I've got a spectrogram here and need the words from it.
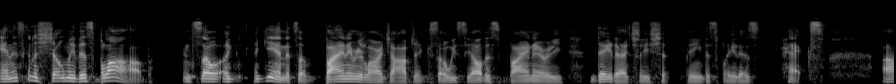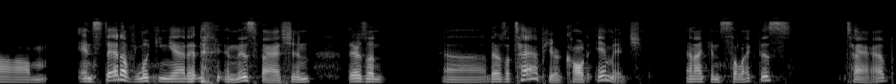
and it's going to show me this blob. And so again, it's a binary large object. So we see all this binary data actually being displayed as hex. Um, instead of looking at it in this fashion, there's a uh, there's a tab here called image and I can select this tab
